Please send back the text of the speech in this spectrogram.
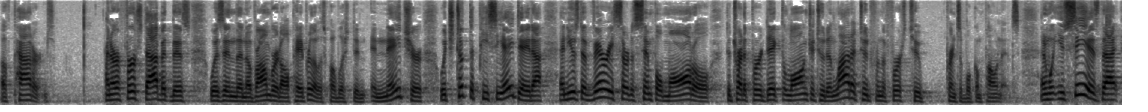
of patterns? And our first stab at this was in the Novembre et al. paper that was published in, in, Nature, which took the PCA data and used a very sort of simple model to try to predict longitude and latitude from the first two principal components. And what you see is that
